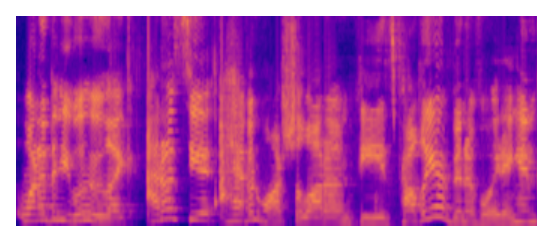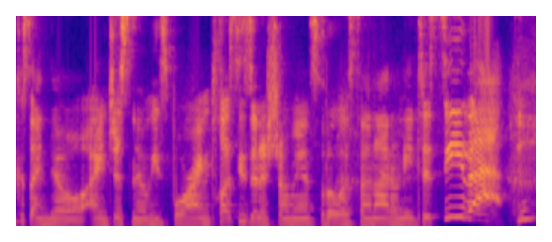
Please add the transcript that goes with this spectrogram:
one of the people who like I don't see it. I haven't watched a lot on feeds. Probably I've been avoiding him because I know I just know he's boring. Plus he's in a showmance with Alyssa, and I don't need to see that.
